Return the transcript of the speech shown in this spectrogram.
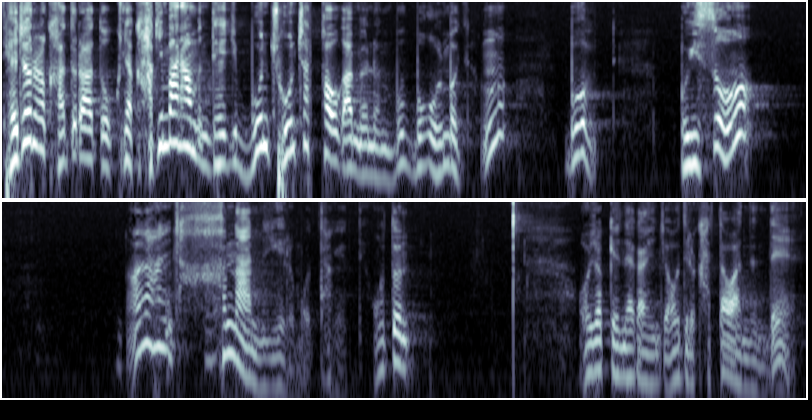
대전을 가더라도 그냥 가기만 하면 되지. 뭔 좋은 차 타고 가면은 뭐뭐 얼마 응? 뭐뭐 뭐 있어? 아니 아니 참 난 이해를 못 하겠대. 어떤 어저께 내가 이제 어디를 갔다 왔는데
